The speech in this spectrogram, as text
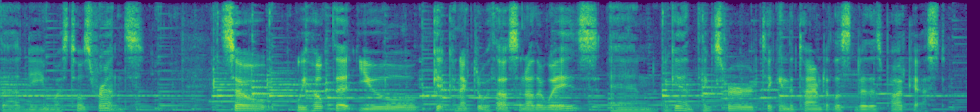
the name West Hills Friends. So we hope that you'll get connected with us in other ways. And again, thanks for taking the time to listen to this podcast.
